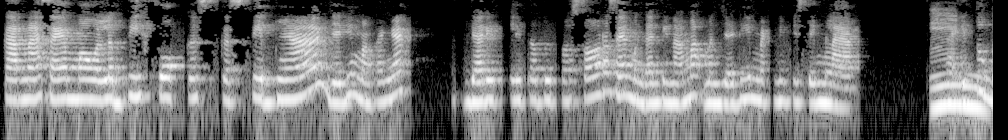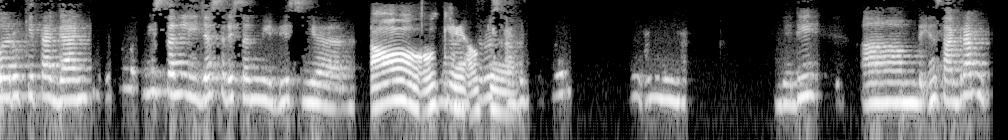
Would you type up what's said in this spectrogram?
karena saya mau lebih fokus ke STEAM-nya, jadi makanya dari Little People Store saya mengganti nama menjadi Magnificent Lab. Nah, hmm. Nah itu baru kita ganti itu recently, just recently this year. Oh oke okay, nah, Terus abis itu, jadi um, di Instagram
